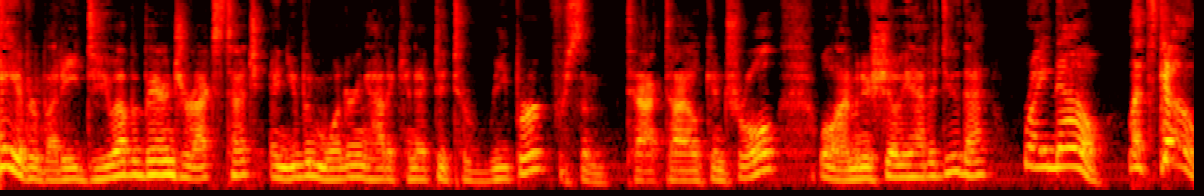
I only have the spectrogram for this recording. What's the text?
Hey everybody, do you have a Behringer X-Touch and you've been wondering how to connect it to Reaper for some tactile control? Well, I'm going to show you how to do that right now. Let's go!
